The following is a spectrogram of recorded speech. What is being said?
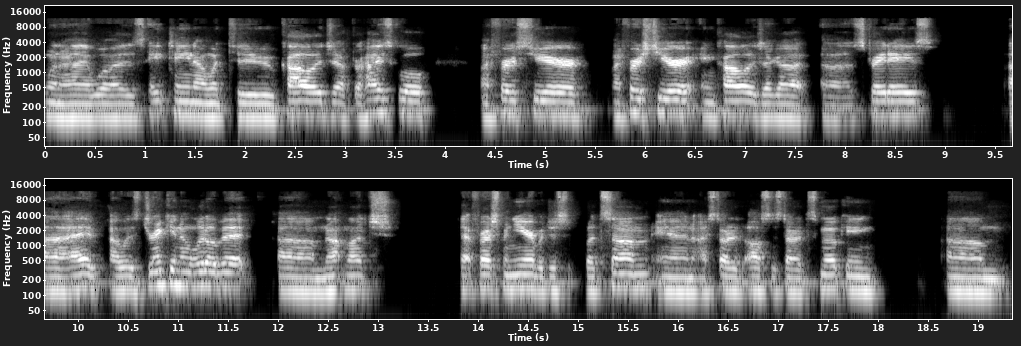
when I was 18, I went to college after high school. My first year, my first year in college, I got uh, straight A's. Uh, I I was drinking a little bit, um, not much that freshman year, but just but some, and I started also started smoking. Um,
